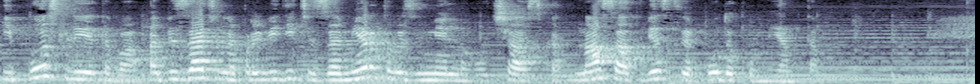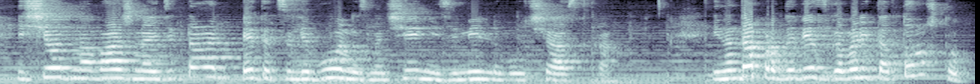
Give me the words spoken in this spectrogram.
И после этого обязательно проведите замер этого земельного участка на соответствие по документам. Еще одна важная деталь – это целевое назначение земельного участка. Иногда продавец говорит о том, что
